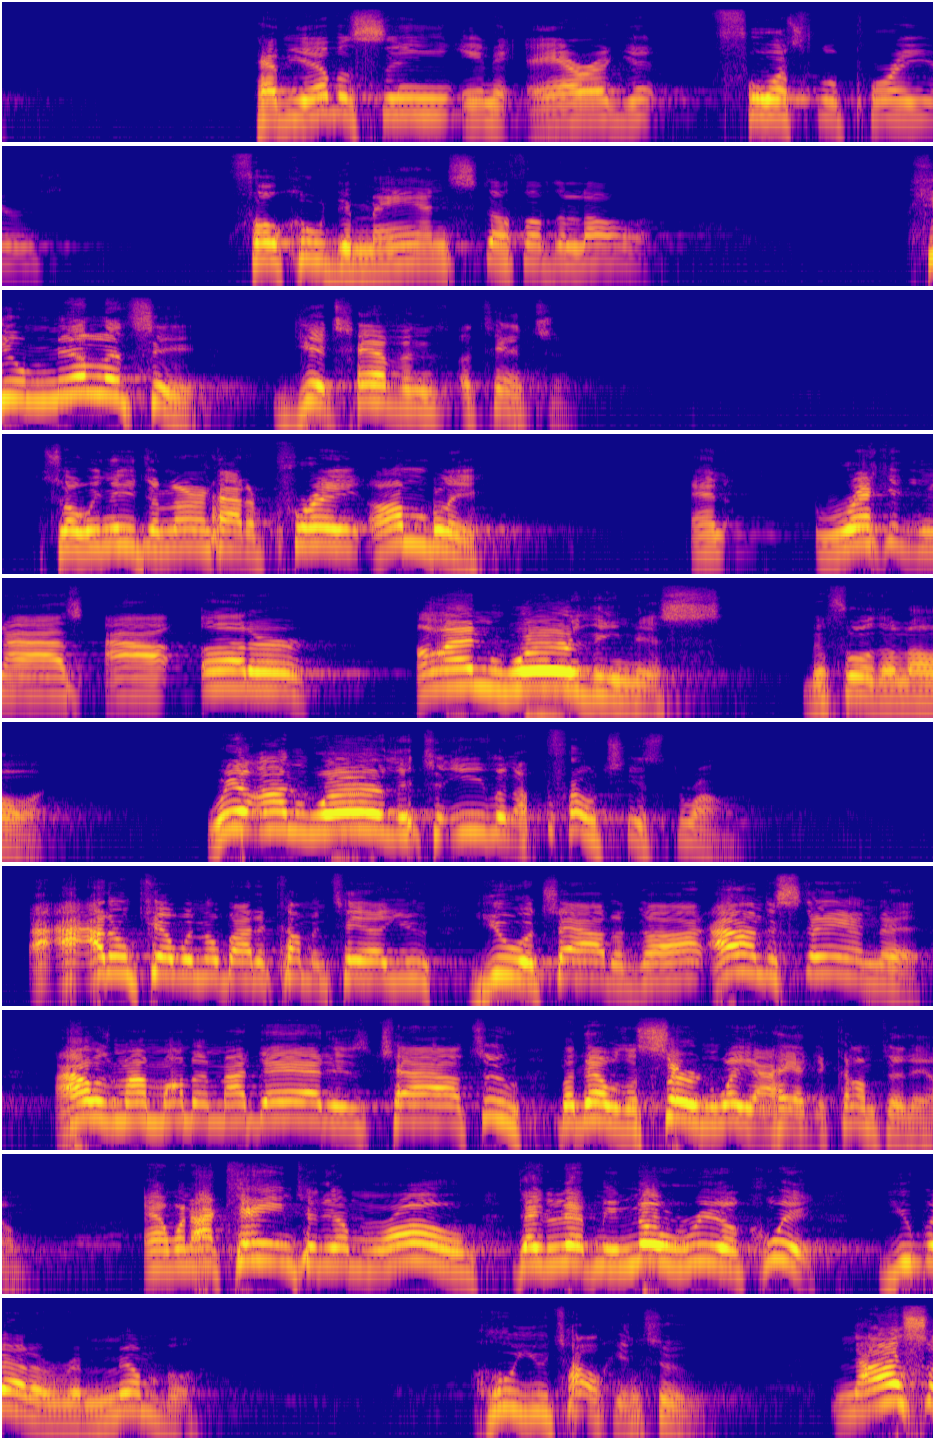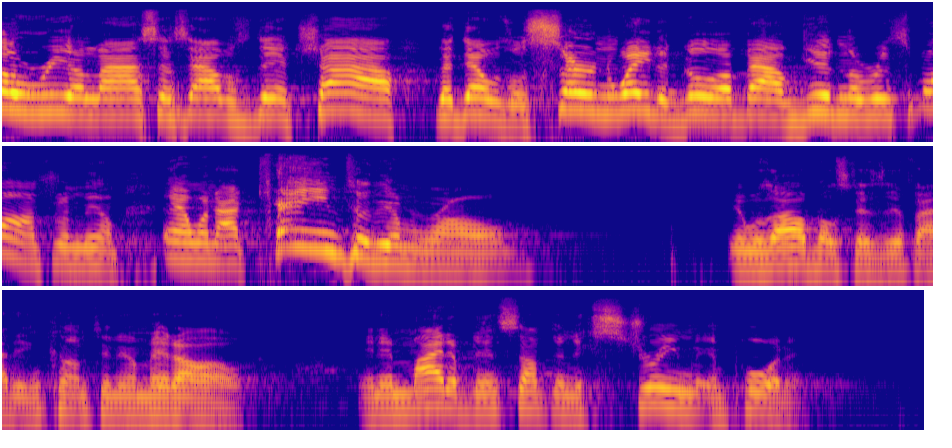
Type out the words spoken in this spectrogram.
Have you ever seen any arrogant, forceful prayers, folk who demand stuff of the Lord. Humility gets heaven's attention. So we need to learn how to pray humbly and recognize our utter unworthiness before the Lord. We're unworthy to even approach his throne. I, I, don't care what nobody come and tell you, you a child of God. I understand that. I was my mom and my dad's child too, but there was a certain way I had to come to them. And when I came to them wrong, they let me know real quick. You better remember who you talking to. And I also realized since I was their child that there was a certain way to go about getting a response from them. And when I came to them wrong, it was almost as if I didn't come to them at all. And it might have been something extremely important.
